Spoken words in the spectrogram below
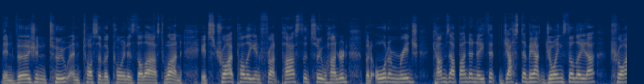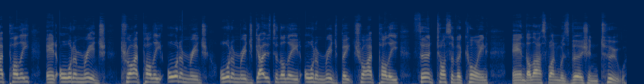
Then version 2 and Toss of a Coin is the last one. It's Tripoly in front past the 200, but Autumn Ridge comes up underneath it, just about joins the leader. Tripoly and Autumn Ridge. Tripoly, Autumn Ridge. Autumn Ridge goes to the lead. Autumn Ridge beat Tripoly, third toss of a coin, and the last one was version 2.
